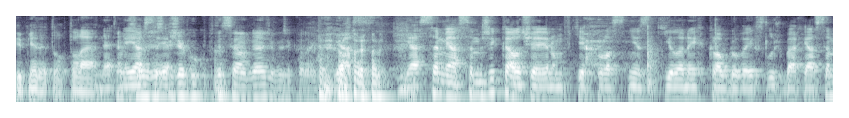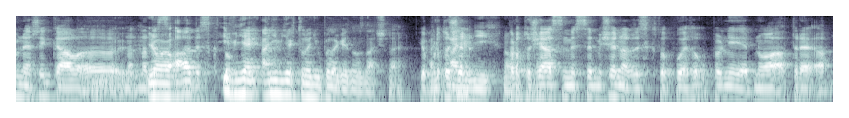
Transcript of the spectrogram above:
vypněte to, to ne. ne, ne já jsem spíš jako kupte si AMD, že by říkal. Já, já, jsem, já jsem říkal, že jenom v těch vlastně sdílených cloudových službách, já jsem neříkal uh, na, na, jo, jo, ale desktopu. I v něch, ani v něch to není úplně tak jednoznačné. Jo, protože, ani v nich, no. protože já si myslím, že na desktopu je to úplně jedno a, tre, a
